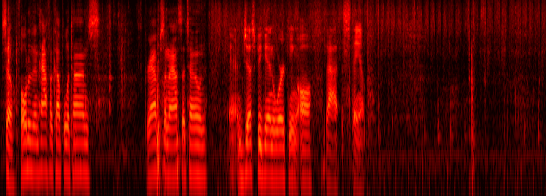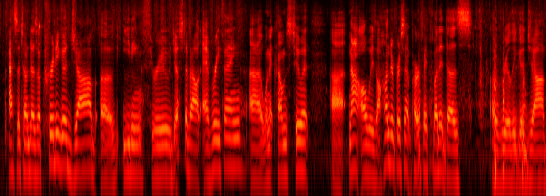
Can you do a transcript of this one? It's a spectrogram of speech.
So fold it in half a couple of times, grab some acetone, and just begin working off that stamp. Acetone does a pretty good job of eating through just about everything uh, when it comes to it. Uh, not always 100% perfect, but it does a really good job.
